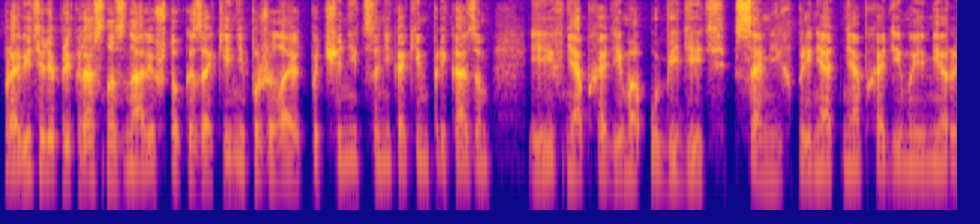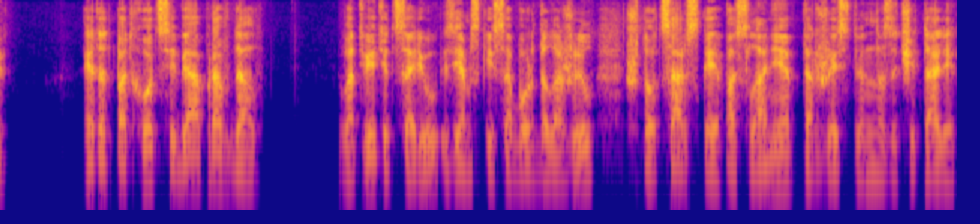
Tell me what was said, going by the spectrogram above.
Правители прекрасно знали, что казаки не пожелают подчиниться никаким приказам, и их необходимо убедить самих принять необходимые меры. Этот подход себя оправдал. В ответе царю Земский собор доложил, что царское послание торжественно зачитали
